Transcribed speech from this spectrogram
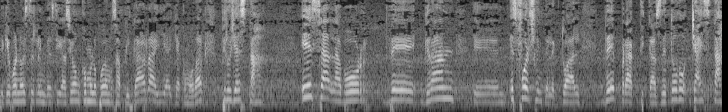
de que, bueno, esta es la investigación, cómo lo podemos aplicar, ahí hay que acomodar, pero ya está esa labor de gran eh, esfuerzo intelectual, de prácticas, de todo, ya está.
